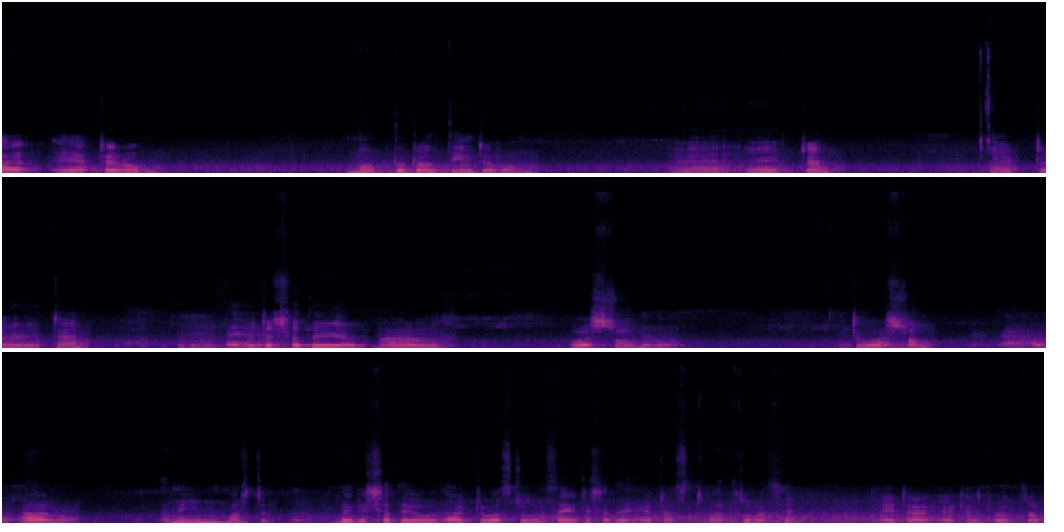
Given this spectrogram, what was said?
আর এই একটা রুম টোটাল তিনটা রুম একটা আরেকটা এটা। এটার সাথে আপনার ওয়াশরুম এটা ওয়াশরুম আর আমি মাস্টার বেডের সাথেও আরেকটা ওয়াশরুম আছে, এটার সাথে অ্যাটাচড বাথরুম আছে। এটা অ্যাটাচড বাথরুম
